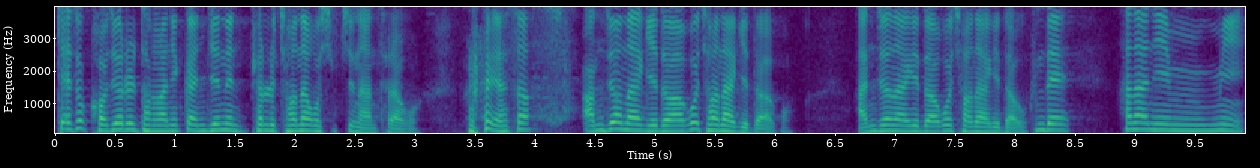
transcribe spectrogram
계속 거절을 당하니까 이제는 별로 전하고 싶진 않더라고. 그러면서 안전하기도 하고 전하기도 하고 안전하기도 하고 전하기도 하고. 근데 하나님이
